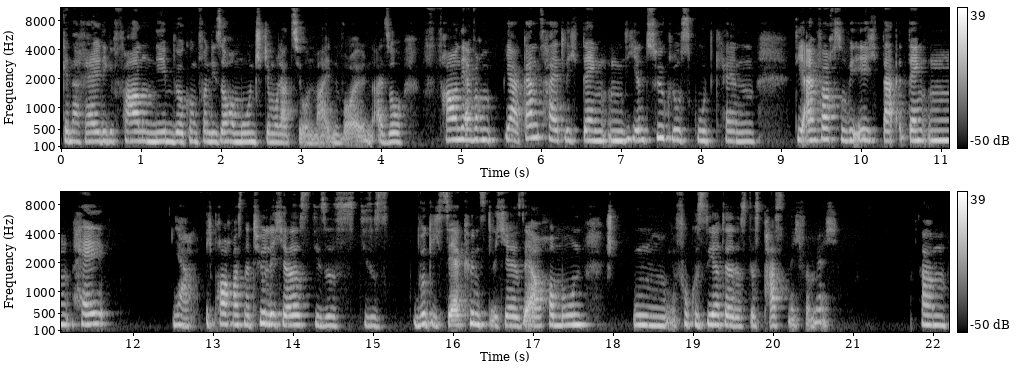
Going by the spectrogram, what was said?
generell die Gefahren und Nebenwirkungen von dieser Hormonstimulation meiden wollen. Also Frauen, die einfach ja, ganzheitlich denken, die ihren Zyklus gut kennen, die einfach so wie ich denken, hey, ja, ich brauche was Natürliches, dieses, dieses wirklich sehr künstliche, sehr hormonfokussierte, das, das passt nicht für mich. Ähm,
